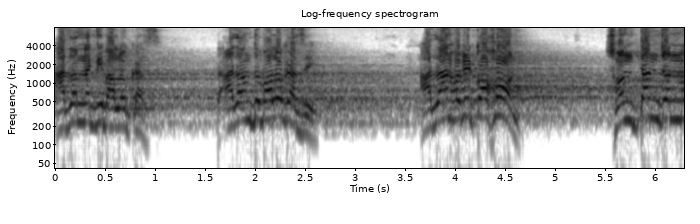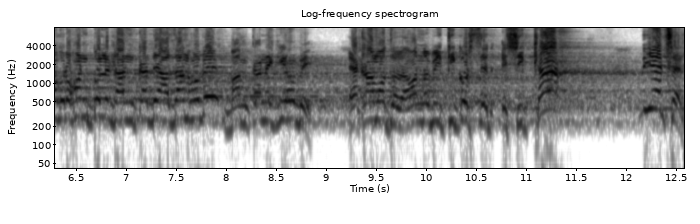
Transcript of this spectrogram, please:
আজান নাকি ভালো কাজ? আজান তো ভালো কাজে। আজান হবে কখন? সন্তান জন্মগ্রহণ করলে ডান কাঁধে আজান হবে, বাম কানে কি হবে? একামত হবে। আমার নবী কি করছেন? এই শিক্ষা দিয়েছেন।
